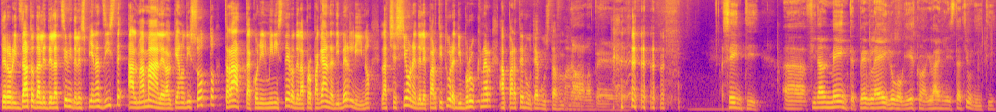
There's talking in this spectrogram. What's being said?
terrorizzato dalle delazioni delle spie naziste, Alma Mahler al piano di sotto tratta con il Ministero della Propaganda di Berlino la cessione delle partiture di Bruckner appartenute a Gustav Mahler. No, vabbè. Senti, eh, finalmente per lei loro riescono ad arrivare negli Stati Uniti,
